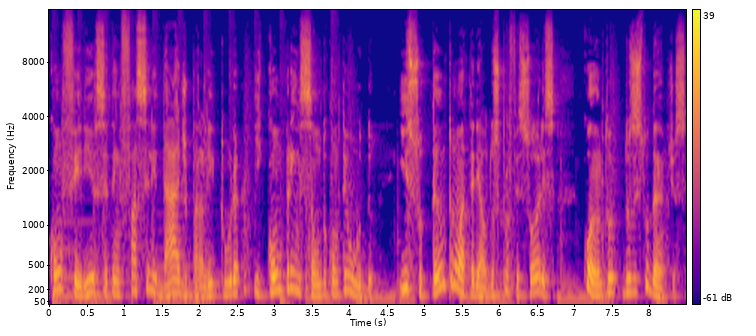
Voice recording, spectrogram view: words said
conferir se tem facilidade para leitura e compreensão do conteúdo. Isso tanto no material dos professores quanto dos estudantes,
